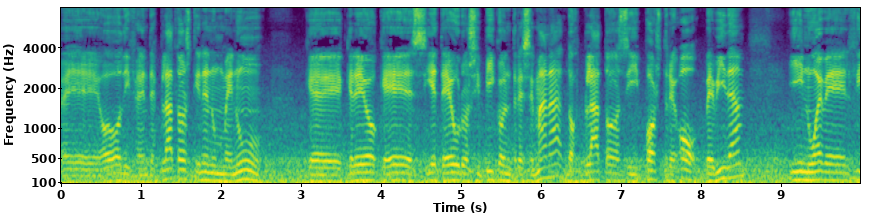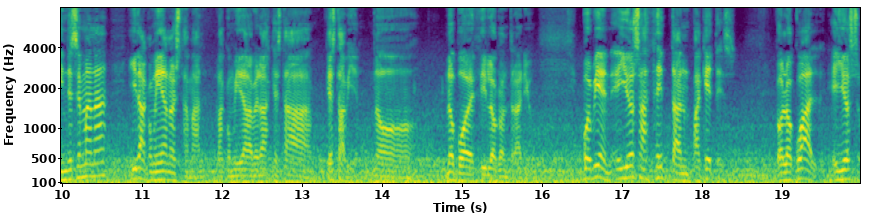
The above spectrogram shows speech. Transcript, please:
eh, o diferentes platos, tienen un menú que creo que es 7 euros y pico entre semana, dos platos y postre o bebida. y 9 el fin de semana y la comida no está mal. La comida la verdad que está, que está bien, no, no puedo decir lo contrario. Pues bien, ellos aceptan paquetes. Con lo cual, ellos,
